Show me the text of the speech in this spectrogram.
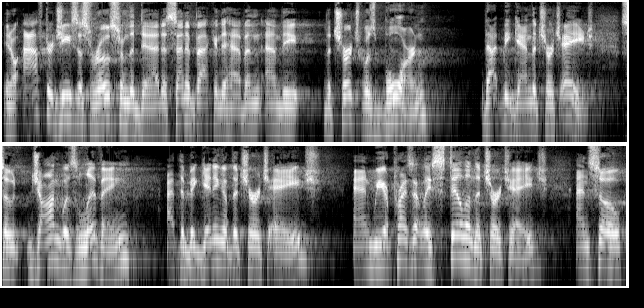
You know, after Jesus rose from the dead, ascended back into heaven, and the, the church was born, that began the church age. So John was living at the beginning of the church age, and we are presently still in the church age. And so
